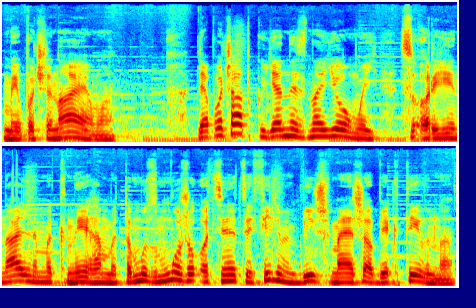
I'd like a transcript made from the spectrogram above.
ми починаємо. Для початку я не знайомий з оригінальними книгами, тому зможу оцінити фільм більш-менш об'єктивно.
